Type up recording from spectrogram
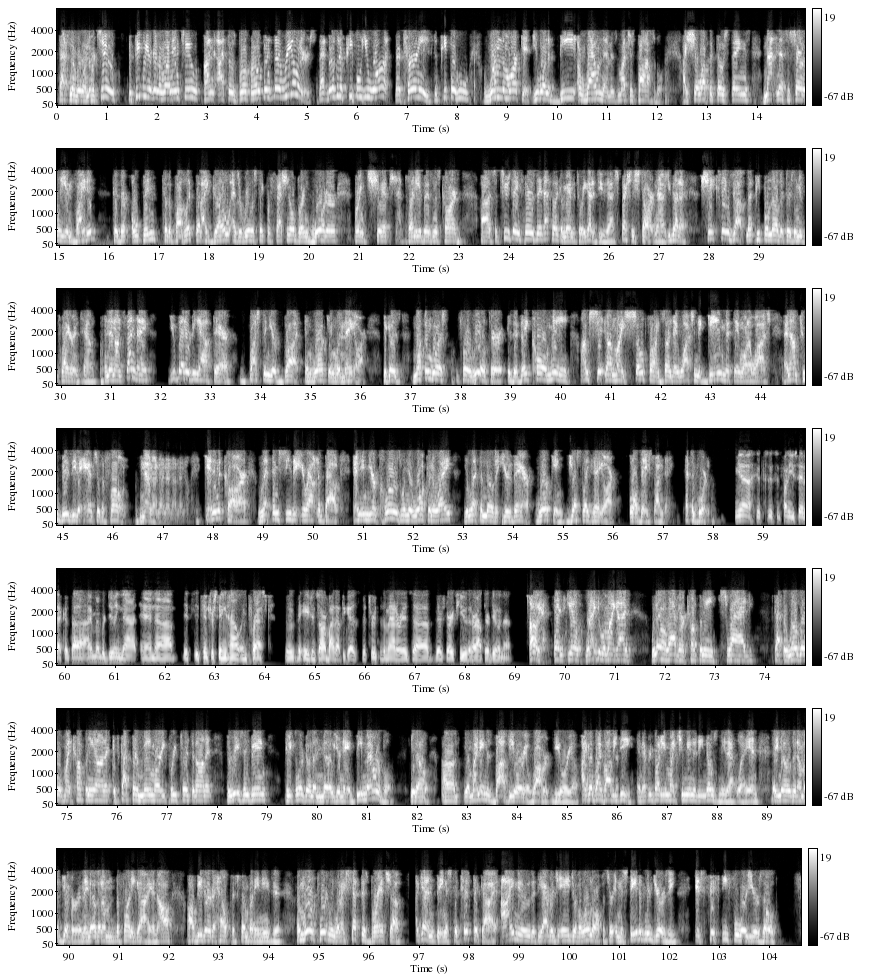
That's number one. Number two, the people you're going to run into on at those broker opens, they're realtors. That those are the people you want. The attorneys, the people who run the market. You want to be around them as much as possible. I show up at those things, not necessarily invited because they're open to the public, but I go as a real estate professional, bring water, bring chips, plenty of business cards. Uh, so Tuesday Thursday, that's like a mandatory. You got to do that, especially starting out. You got to shake things up, let people know that there's a new player in town. And then on Sunday, you better be out there busting your butt and working when they are. Because nothing worse for a realtor is if they call me, I'm sitting on my sofa on Sunday watching the game that they want to watch, and I'm too busy to answer the phone. No, no, no, no, no, no, no. Get in the car, let them see that you're out and about, and in your clothes when you're walking away, you let them know that you're there, working just like they are all day Sunday. That's important. Yeah, it's it's funny you say that because uh, I remember doing that, and uh, it's it's interesting how impressed the, the agents are by that because the truth of the matter is uh, there's very few that are out there doing that. Oh yeah, and you know what I do with my guys, we all have our company swag. It's got the logo of my company on it. It's got their name already pre-printed on it. The reason being, people are going to know your name. Be memorable. You know, um, you know, my name is Bob Diorio, Robert Diorio. I go by Bobby D, and everybody in my community knows me that way, and they know that I'm a giver, and they know that I'm the funny guy, and I'll I'll be there to help if somebody needs it. But more importantly, when I set this branch up, again, being a statistic guy, I knew that the average age of a loan officer in the state of New Jersey is 54 years old.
